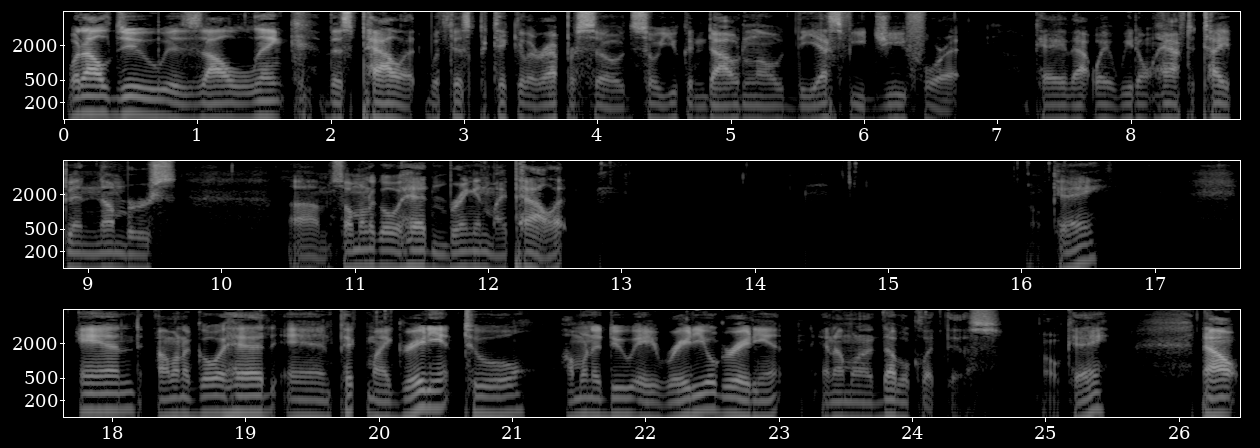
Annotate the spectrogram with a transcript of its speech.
What I'll do is I'll link this palette with this particular episode so you can download the SVG for it. Okay, that way we don't have to type in numbers. Um, so I'm going to go ahead and bring in my palette. Okay, and I'm going to go ahead and pick my gradient tool. I'm going to do a radial gradient and I'm going to double click this. Okay, now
